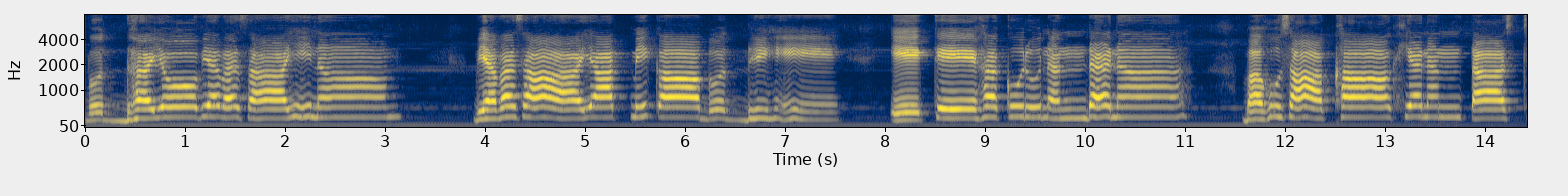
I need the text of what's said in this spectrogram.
बुद्धयो व्यवसायिनां व्यवसायात्मिका बुद्धिः एकेह कुरु नन्दन बहुशाखाह्यनन्ताश्च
